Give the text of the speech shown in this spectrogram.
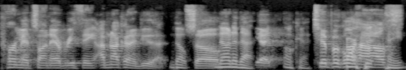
permits yeah. on everything. I'm not going to do that. No, so none of that. Yeah, okay. Typical Carpet house. Paint.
